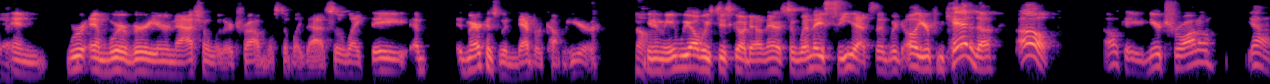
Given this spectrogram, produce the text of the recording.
Yeah. And we're and we're very international with our travel and stuff like that. So like they um, Americans would never come here. No. You know what I mean? We always just go down there. So when they see us, they're like, "Oh, you're from Canada? Oh, okay, near Toronto? Yeah,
